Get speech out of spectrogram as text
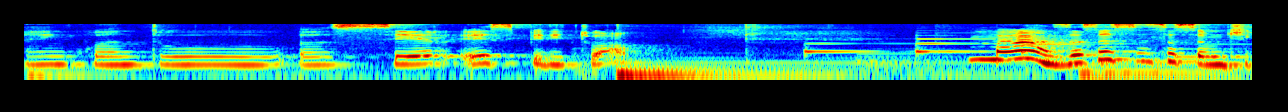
né? enquanto uh, ser espiritual. Mas essa sensação de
